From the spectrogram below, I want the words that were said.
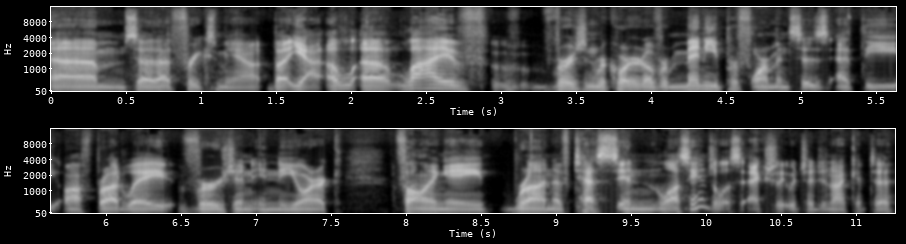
um, so that freaks me out. But yeah, a, a live version recorded over many performances at the off Broadway version in New York, following a run of tests in Los Angeles, actually, which I did not get to,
